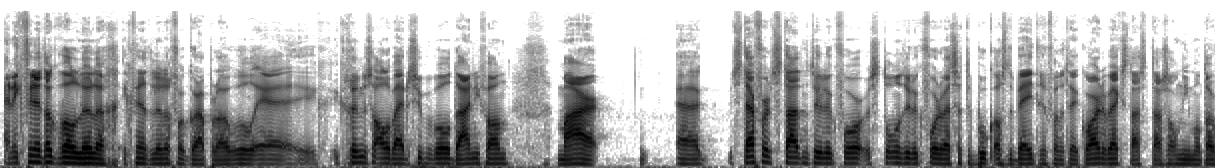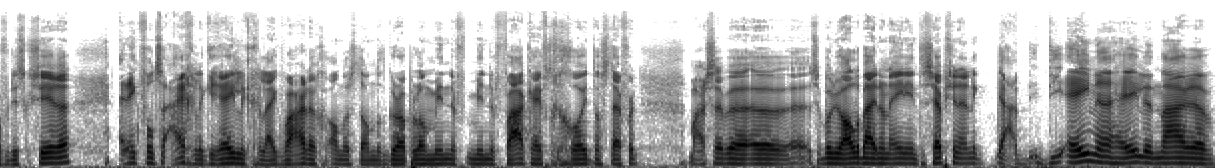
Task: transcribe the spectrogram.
En ik vind het ook wel lullig. Ik vind het lullig voor bedoel, eh, ik, ik gun ze allebei de Super Bowl, daar niet van. Maar eh, Stafford staat natuurlijk voor, stond natuurlijk voor de wedstrijd te boek als de betere van de twee quarterbacks. Daar, daar zal niemand over discussiëren. En ik vond ze eigenlijk redelijk gelijkwaardig. Anders dan dat Garoppolo minder, minder vaak heeft gegooid dan Stafford. Maar ze hebben, eh, ze hebben nu allebei dan één interception. En ik, ja, die, ene hele nare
